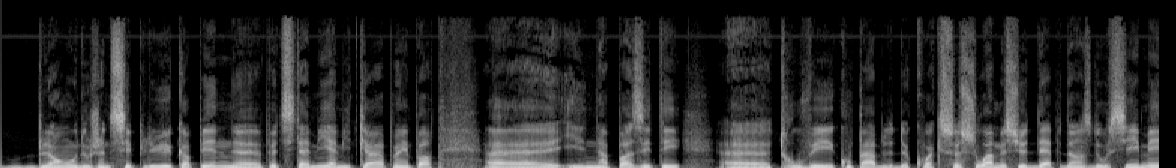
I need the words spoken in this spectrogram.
blonde ou je ne sais plus, copine, euh, petite amie, amie de cœur, peu importe. Euh, il n'a pas été euh, trouvé coupable de quoi que ce soit, Monsieur Depp, dans ce dossier, mais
